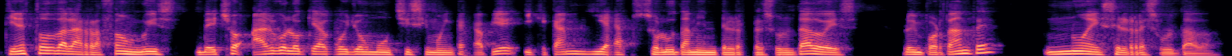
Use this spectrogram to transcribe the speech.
tienes toda la razón, Luis. De hecho, algo lo que hago yo muchísimo hincapié y que cambia absolutamente el resultado es, lo importante no es el resultado.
